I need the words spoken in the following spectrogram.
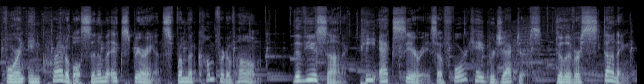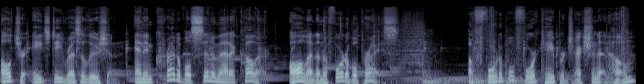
For an incredible cinema experience from the comfort of home, the ViewSonic PX series of 4K projectors delivers stunning Ultra HD resolution and incredible cinematic color all at an affordable price. Affordable 4K projection at home?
